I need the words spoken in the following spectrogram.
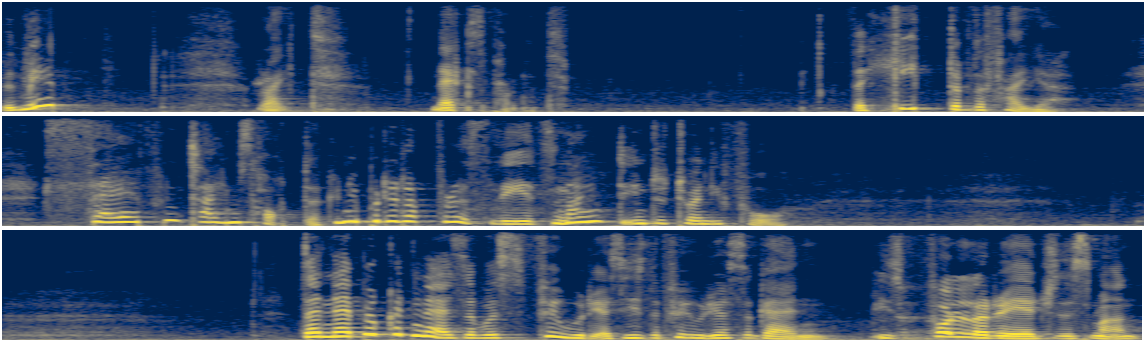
With me? Right. Next point. The heat of the fire. Seven times hotter. Can you put it up for us, Lee? It's 19 to 24. Then Nebuchadnezzar was furious. He's the furious again. He's full of rage, this man,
